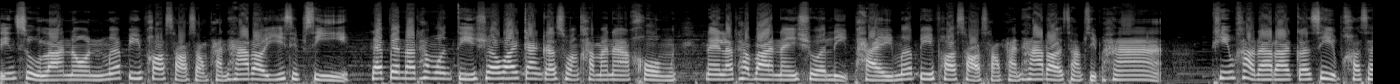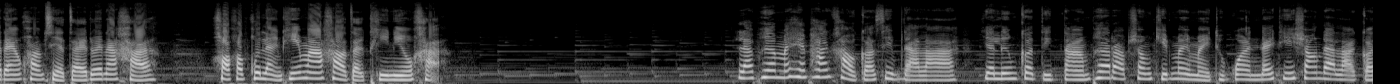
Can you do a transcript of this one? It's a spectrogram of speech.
ตินสุรานนท์เมื่อปีพศ 2524 และเป็นรัฐมนตรีช่วยว่าการกระทรวงคมนาคม ในรัฐบาลในชวนหลีกภัยเมื่อปีพศ 2535 ทีมข่าวดารากอสิบขอแสดงความเสียใจด้วยนะคะ ขอขอบคุณแหล่งที่มาข่าวจากทีนิวค่ะ และเพื่อไม่ให้พลาดข่าวกอสิบดารา อย่าลืมกดติดตามเพื่อรับชมคลิปใหม่ๆ ทุกวันได้ที่ช่องดารากอ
